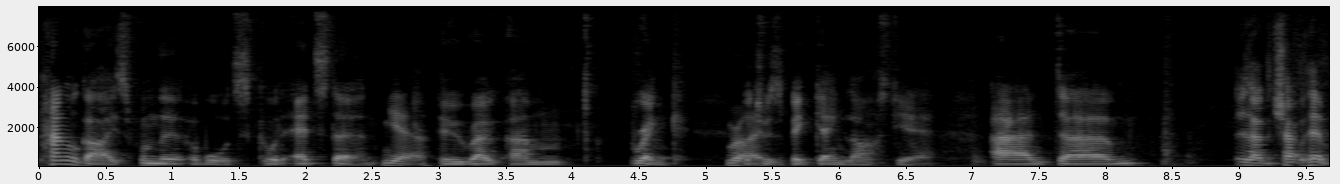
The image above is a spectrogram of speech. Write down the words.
panel guys from the awards called Ed Stern, Yeah. who wrote um, Brink, Right. which was a big game last year. And um, I had a chat with him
